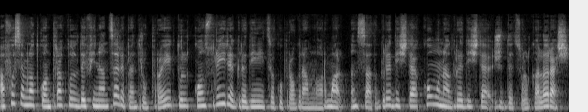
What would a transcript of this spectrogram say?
a fost semnat contractul de finanțare pentru proiectul Construire grădiniță cu program normal în sat Grădiștea, Comuna Grădiștea, județul Călăraș.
